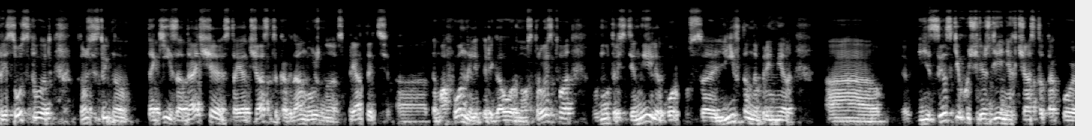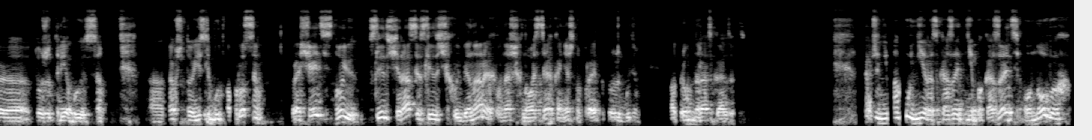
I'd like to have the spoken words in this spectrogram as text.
присутствуют, потому что действительно такие задачи стоят часто, когда нужно спрятать э, домофон или переговорное устройство внутрь стены или корпуса лифта, например. Э, в медицинских учреждениях часто такое тоже требуется. Э, так что, если будут вопросы, обращайтесь. Ну и в следующий раз и в следующих вебинарах, в наших новостях, конечно, про это тоже будем подробно рассказывать. Также не могу не рассказать, не показать о новых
